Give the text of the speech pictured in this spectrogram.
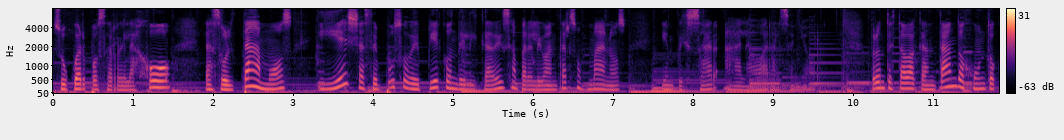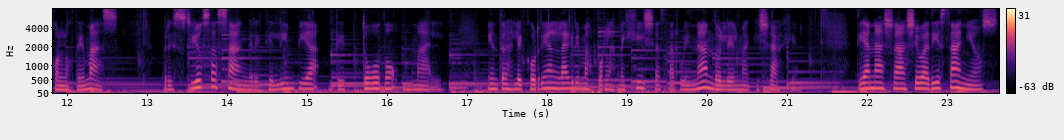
su cuerpo se relajó, la soltamos y ella se puso de pie con delicadeza para levantar sus manos y empezar a alabar al Señor. Pronto estaba cantando junto con los demás preciosa sangre que limpia de todo mal, mientras le corrían lágrimas por las mejillas, arruinándole el maquillaje. Diana ya lleva 10 años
